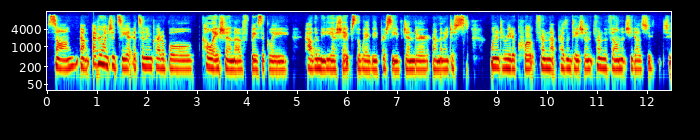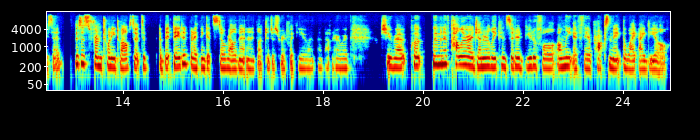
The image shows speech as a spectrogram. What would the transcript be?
song. Um, everyone should see it. It's an incredible collation of basically how the media shapes the way we perceive gender. Um, and I just wanted to read a quote from that presentation from the film that she does. She she said, "This is from 2012, so it's a, a bit dated, but I think it's still relevant, and I'd love to just riff with you about her work." She wrote, quote, Women of color are generally considered beautiful only if they approximate the white ideal,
